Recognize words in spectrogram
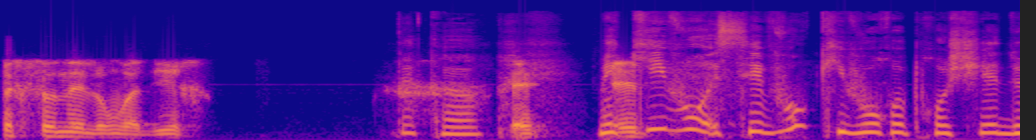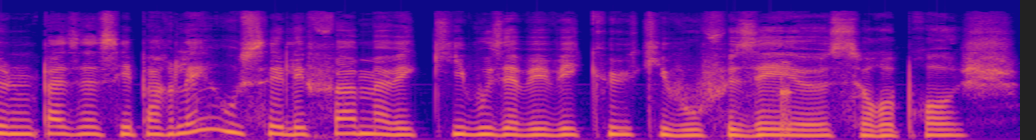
personnel, on va dire. D'accord. Mais et- qui vous, c'est vous qui vous reprochiez de ne pas assez parler ou c'est les femmes avec qui vous avez vécu qui vous faisaient euh, ce reproche?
